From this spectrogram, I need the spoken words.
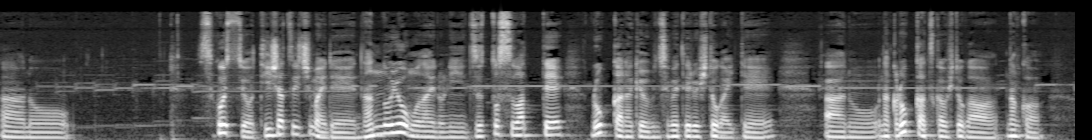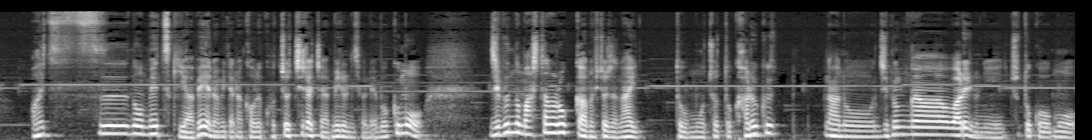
あの、すごいっすよ。T シャツ1枚で何の用もないのにずっと座ってロッカーだけを見つめてる人がいて、あの、なんかロッカー使う人が、なんか、あいつの目つきやべえなみたいな顔でこっちをチラチラ見るんですよね。僕も自分の真下のロッカーの人じゃないともうちょっと軽く、あの、自分が悪いのに、ちょっとこうもう、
